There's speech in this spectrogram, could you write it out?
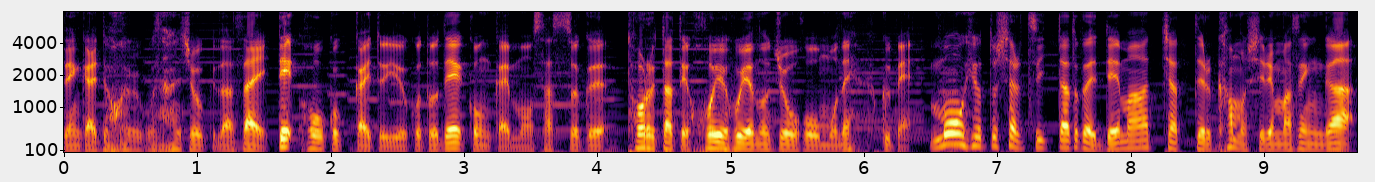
前回動画ご参照ください。で報告会ということで今回も早速取れたてほやほやの情報もね含め。もうひょっとしたら Twitter とかで出回っちゃってるかもしれませんが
